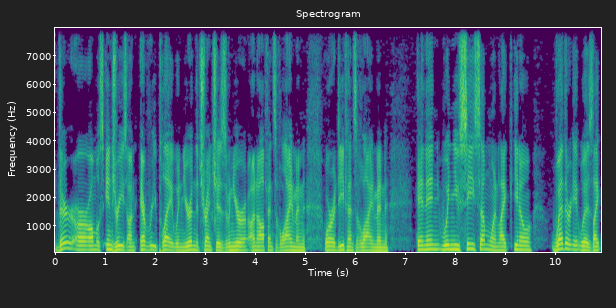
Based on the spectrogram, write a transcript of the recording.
there are almost injuries on every play when you're in the trenches, when you're an offensive lineman or a defensive lineman. And then when you see someone like, you know, whether it was like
